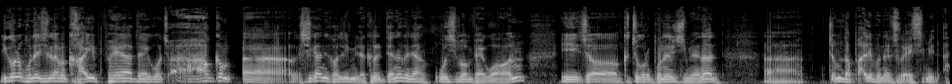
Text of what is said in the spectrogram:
이거를 보내시려면 가입해야 되고 조금 아, 시간이 걸립니다. 그럴 때는 그냥 50원 100원 이 저 그쪽으로 보내주시면은 아, 좀 더 빨리 보낼 수가 있습니다.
